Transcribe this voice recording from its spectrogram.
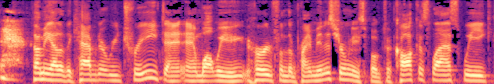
coming out of the cabinet retreat and, and, what we heard from the prime minister when he spoke to caucus last week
